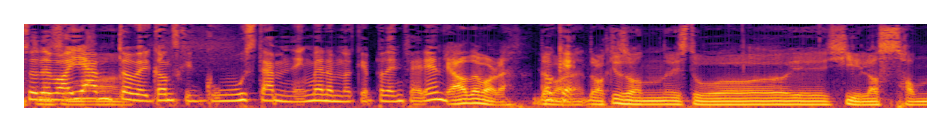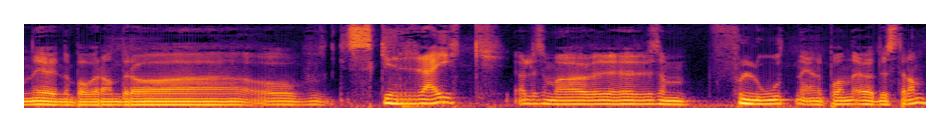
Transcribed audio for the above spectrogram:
Så det var liksom jevnt over ganske god stemning mellom dere på den ferien? Ja, det var det. Det, okay. var, det. det var ikke sånn vi sto og kyla sand i øynene på hverandre og, og skreik. Og liksom, liksom forlot den ene på en øde strand.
